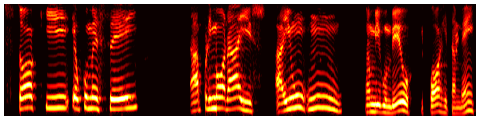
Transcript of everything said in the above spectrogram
Só que eu comecei a aprimorar isso. Aí um, um amigo meu, que corre também,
